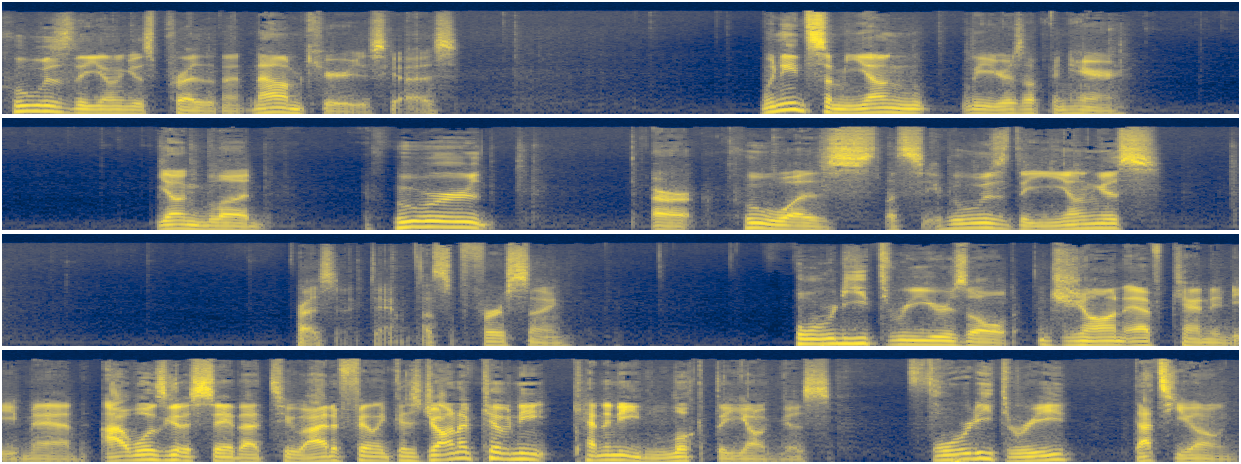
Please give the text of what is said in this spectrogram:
who was the youngest president. Now I'm curious, guys. We need some young leaders up in here. Young blood. Who were or who was let's see, who was the youngest president? Damn, that's the first thing. 43 years old, John F. Kennedy, man. I was going to say that too. I had a feeling because John F. Kennedy, Kennedy looked the youngest. 43, that's young.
